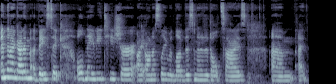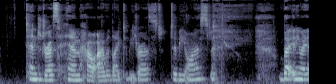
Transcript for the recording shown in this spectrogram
And then I got him a basic Old Navy t-shirt. I honestly would love this in an adult size. Um, I tend to dress him how I would like to be dressed, to be honest. but anyway,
